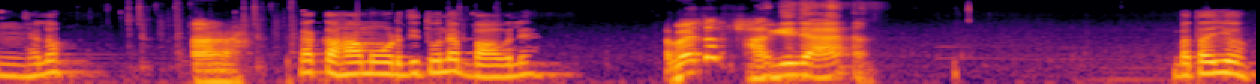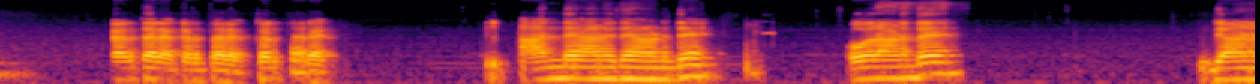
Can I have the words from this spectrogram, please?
हम्म हेलो हाँ। मैं कहा मोड़ दी तूने बावले? अबे तो भागी जा। बताइयो। करता रह करता रह करता रह। आन दे आने दे आने दे और आने दे जान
